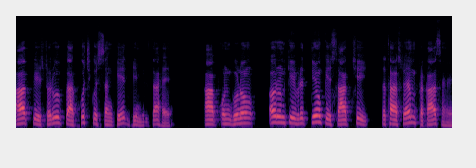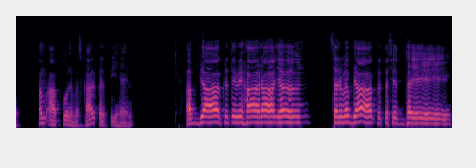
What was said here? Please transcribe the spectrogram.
आपके स्वरूप का कुछ कुछ संकेत भी मिलता है। आप उन गुणों और उनकी वृत्तियों के साक्षी तथा स्वयं प्रकाश हैं। हम आपको नमस्कार करती हैं। अव्याकृत विहाराय सर्वव्याकृत सिद्धये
